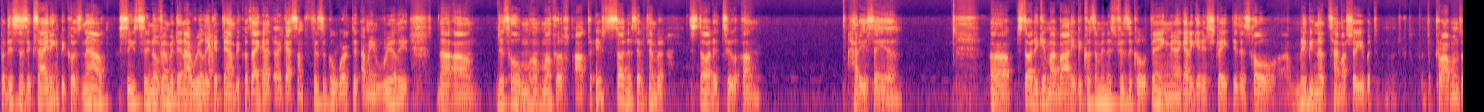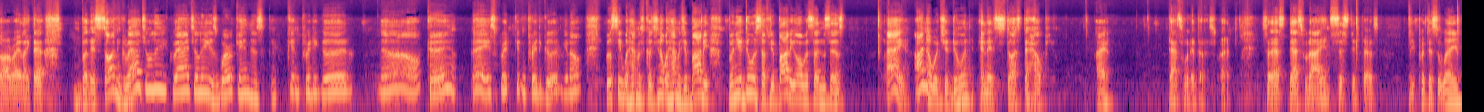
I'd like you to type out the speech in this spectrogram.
but this is exciting because now see, see November then I really get down because I got I got some physical work that I mean really now um this whole month of October it started in September started to um how do you say um uh, started to get my body because I'm in this physical thing. I mean, I got to get it straight to this whole. Uh, maybe another time I'll show you, but the problems are, right? Like that. But it's starting gradually, gradually. It's working. It's getting pretty good. Yeah, okay. Hey, it's pretty, getting pretty good. You know, we'll see what happens because you know what happens. Your body, when you're doing stuff, your body all of a sudden says, "Hey, I know what you're doing," and it starts to help you. Right? That's what it does. Right? So that's that's what I insist it does. Let me put this away.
